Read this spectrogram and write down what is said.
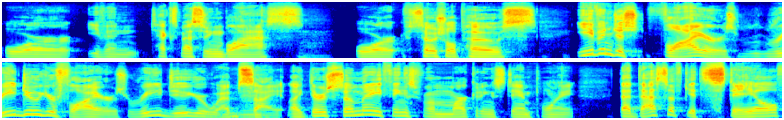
or even text messaging blasts or social posts, even just flyers, redo your flyers, redo your website. Like there's so many things from a marketing standpoint that that stuff gets stale.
